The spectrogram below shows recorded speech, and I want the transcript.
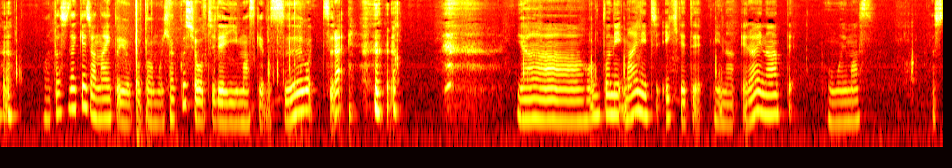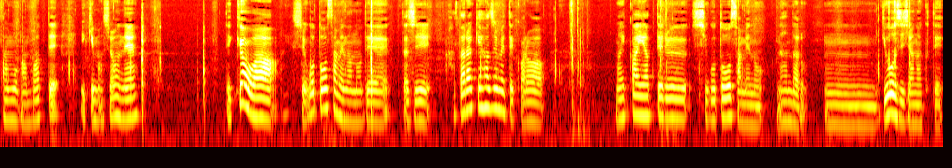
私だけじゃないということはもう100承知で言いますけどすごい辛い。いやー本当に毎日生きててみんな偉いなって思います。明日も頑張っていきましょうね。で今日は仕事納めなので私働き始めてから毎回やってる仕事納めのなんだろううん行事じゃなくて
